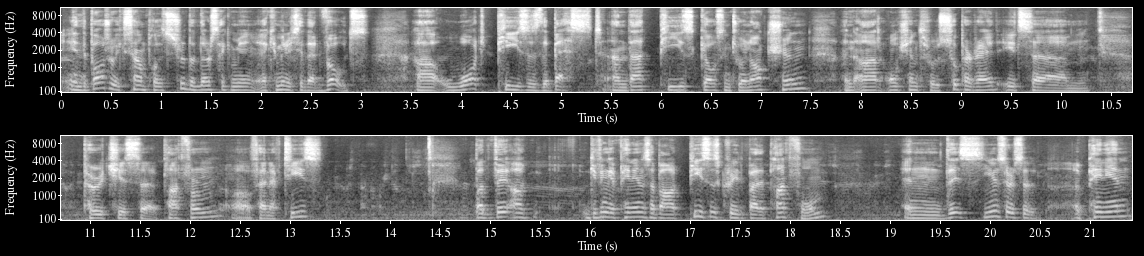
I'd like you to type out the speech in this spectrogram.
In the Botto example, it's true that there's a, a community that votes uh, what piece is the best, and that piece goes into an auction, an art auction through SuperRare. It's a um, purchase uh, platform of NFTs, but they are giving opinions about pieces created by the platform and this user's uh, opinion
